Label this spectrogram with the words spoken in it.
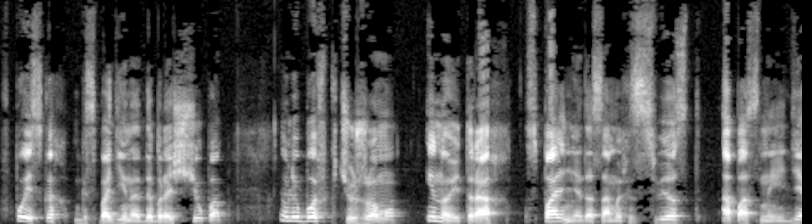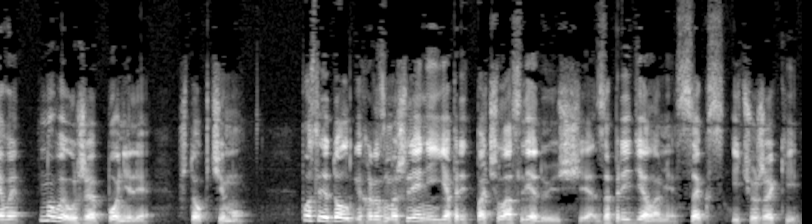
в поисках господина Доброщупа, любовь к чужому, иной трах, Спальня до самых звезд, опасные девы, но вы уже поняли, что к чему. После долгих размышлений я предпочла следующее, за пределами, секс и чужаки.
